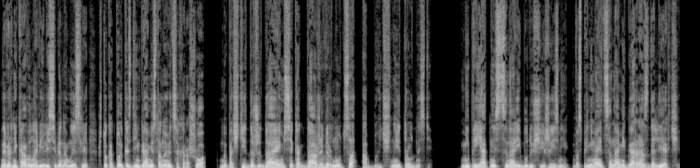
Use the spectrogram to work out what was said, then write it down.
Наверняка вы ловили себя на мысли, что как только с деньгами становится хорошо, мы почти дожидаемся, когда же вернутся обычные трудности. Неприятный сценарий будущей жизни воспринимается нами гораздо легче.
